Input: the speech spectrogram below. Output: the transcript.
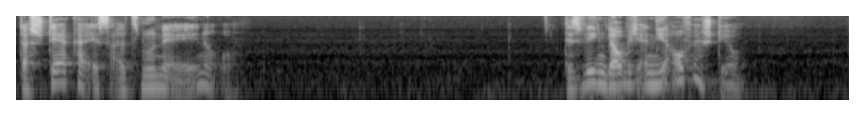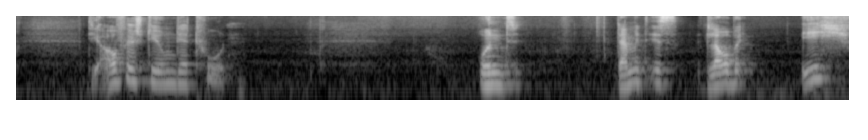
das stärker ist als nur eine Erinnerung. Deswegen glaube ich an die Auferstehung. Die Auferstehung der Toten. Und damit ist, glaube ich,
